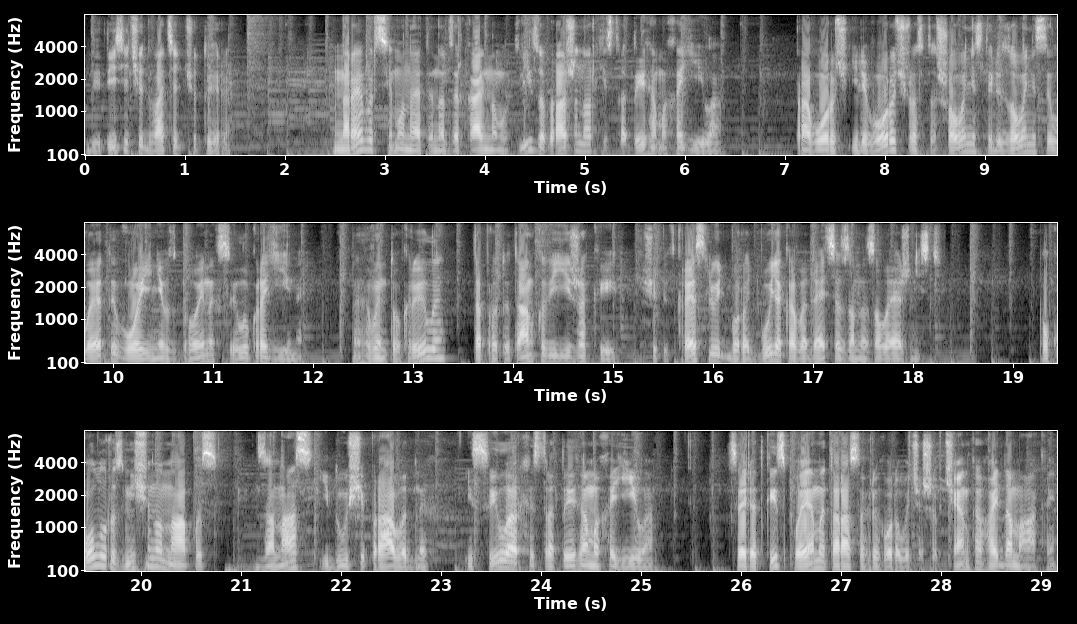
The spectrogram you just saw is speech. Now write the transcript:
2024. На реверсі монети на дзеркальному тлі зображено архістрадига Михаїла. Праворуч і ліворуч розташовані стилізовані силуети воїнів Збройних сил України, гвинтокрили та протитанкові їжаки, що підкреслюють боротьбу, яка ведеться за незалежність. По колу розміщено напис За нас і душі праведних, і сила архистратига Михаїла. Це рядки з поеми Тараса Григоровича Шевченка Гайдамаки.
